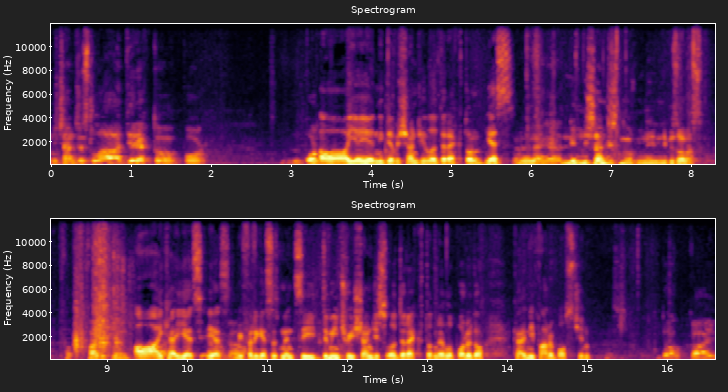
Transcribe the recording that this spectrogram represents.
ni changes la directo por Porto? Oh, je, je, ni deve changi la directon, yes? Ne, ne, ne, ni, ni ŝanĝis, nur ni, ni bezonas Farbition? Oh, ah, okay, yes, ah, yes. Mi forgesas menci. Dimitri ŝanĝis la direkton de la pordo kaj ni parabos ĝin. Yes. Do, kaj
